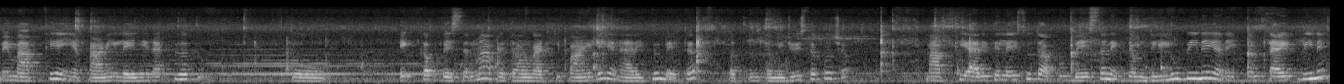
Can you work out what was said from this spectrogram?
મેં માપથી અહીંયા પાણી લઈને રાખ્યું હતું. તો એક કપ બેસનમાં આપણે ત્રણ વાટકી પાણી લઈએ અને આ રીતનું બેટર પતલું તમે જોઈ શકો છો. માપથી આ રીતે લઈશું તો આપણું બેસન એકદમ ઢીલું બી નહીં અને એકદમ ટાઈટ બી નહીં.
